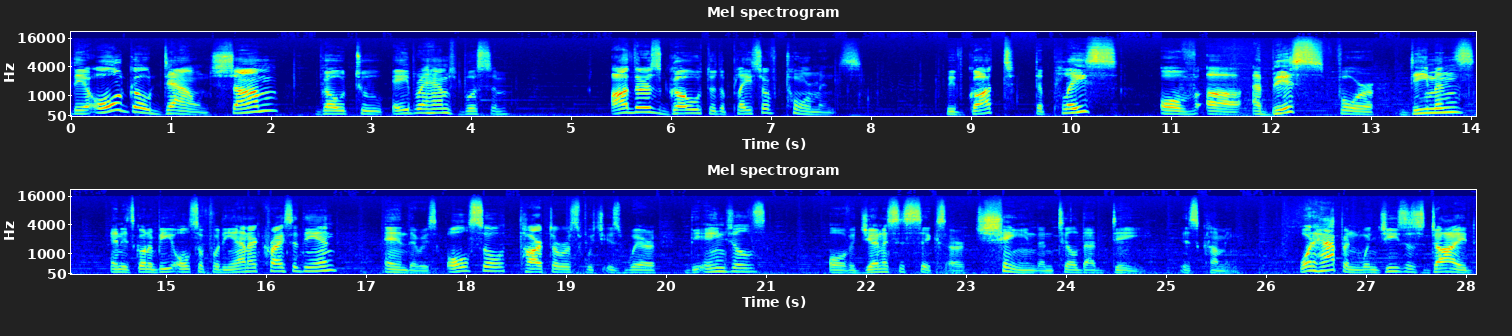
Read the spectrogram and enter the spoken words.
They all go down. Some go to Abraham's bosom, others go to the place of torments. We've got the place of uh, abyss for demons, and it's going to be also for the Antichrist at the end. And there is also Tartarus, which is where the angels of Genesis 6 are chained until that day is coming. What happened when Jesus died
